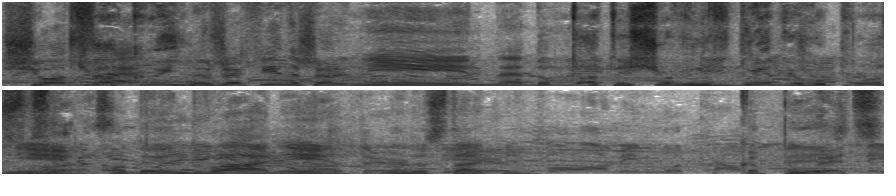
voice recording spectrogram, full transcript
Що це? Який? Невже фінішер? Ні, не до... Та ти що, він вбив його просто Ні, зараз? один, два, ні, недостатньо. Капець.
